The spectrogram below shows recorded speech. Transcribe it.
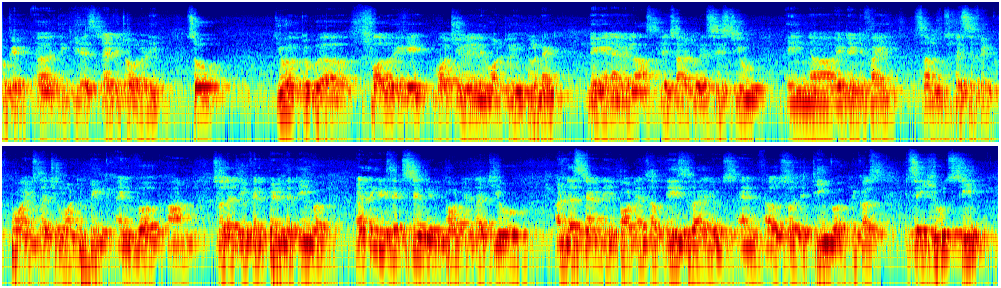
Okay, uh, I think he has read it already. So you have to uh, follow again what you really want to implement. And again I will ask HR to assist you in uh, identifying some specific points that you want to pick and work on so that you can build the teamwork. But I think it is extremely important that you understand the importance of these values and also the teamwork because it's a huge team.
